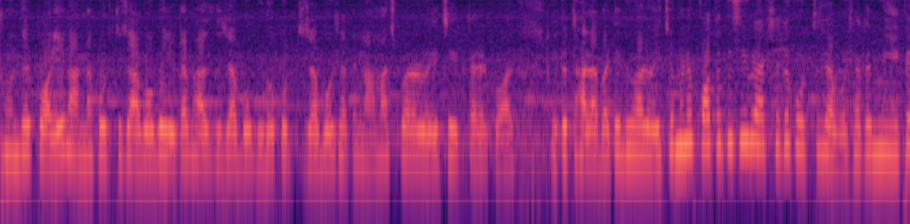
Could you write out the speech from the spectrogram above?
সন্ধ্যের পরে রান্না করতে যাব, ভেজেটা ভাজতে যাব, গুঁড়ো করতে যাব, সাথে নামাজ পড়া রয়েছে, ইফতারের পর। একটু থালাবাটি ধোয়া রয়েছে মানে কত কিছুই একসাথে করতে যাব। সাথে মেয়েকে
